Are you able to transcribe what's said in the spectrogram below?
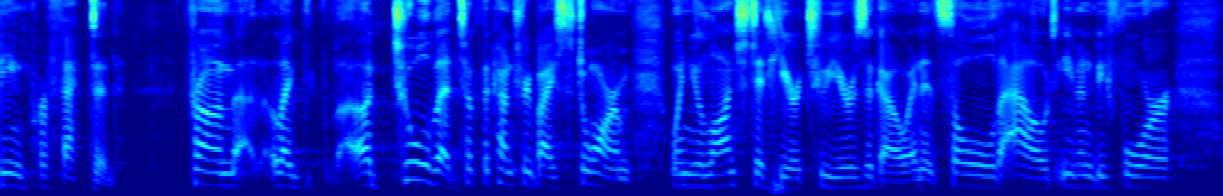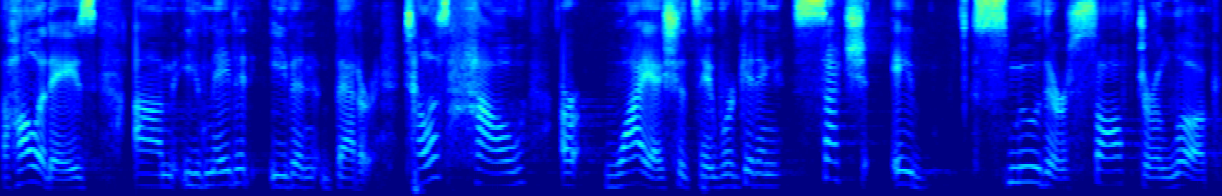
being perfected from like a tool that took the country by storm when you launched it here two years ago and it sold out even before the holidays, um, you've made it even better. Tell us how, or why I should say, we're getting such a smoother, softer look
